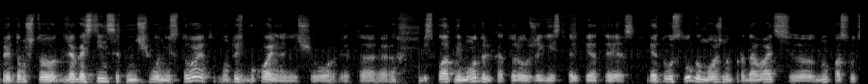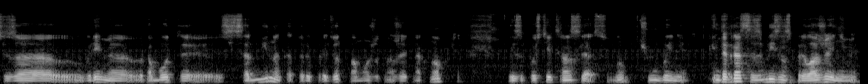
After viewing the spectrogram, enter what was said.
при том, что для гостиницы это ничего не стоит, ну то есть буквально ничего. Это бесплатный модуль, который уже есть в IP ATS. Эту услугу можно продавать, ну по сути, за время работы сисадмина, который придет, поможет нажать на кнопки и запустить трансляцию. Ну, почему бы и нет. Интеграция с бизнес-приложениями.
